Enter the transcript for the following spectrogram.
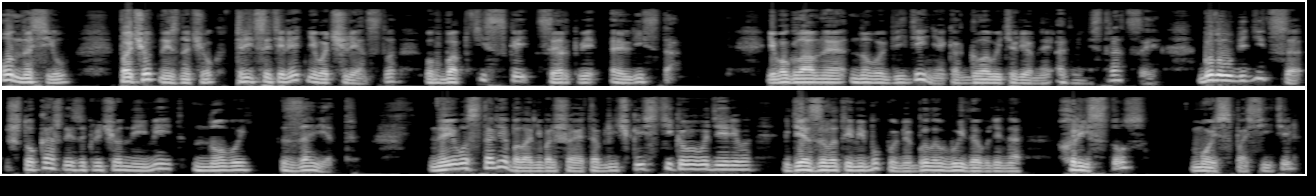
Он носил почетный значок тридцатилетнего членства в баптистской церкви Элиста. Его главное нововведение, как главы тюремной администрации, было убедиться, что каждый заключенный имеет новый завет. На его столе была небольшая табличка из тикового дерева, где золотыми буквами было выдавлено «Христос, мой Спаситель,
